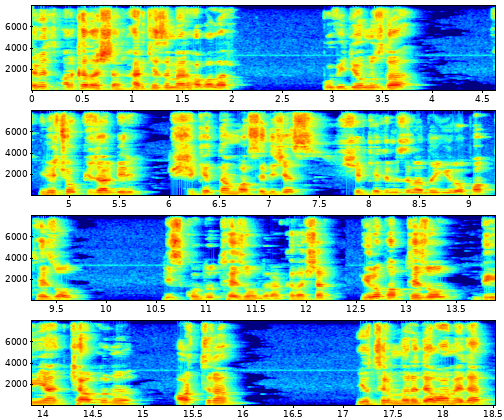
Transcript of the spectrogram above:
Evet arkadaşlar herkese merhabalar. Bu videomuzda yine çok güzel bir şirketten bahsedeceğiz. Şirketimizin adı Europop Tezol. Biz kodu Tezol'dur arkadaşlar. Europop Tezol büyüyen, karlılığını arttıran, yatırımları devam eden,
